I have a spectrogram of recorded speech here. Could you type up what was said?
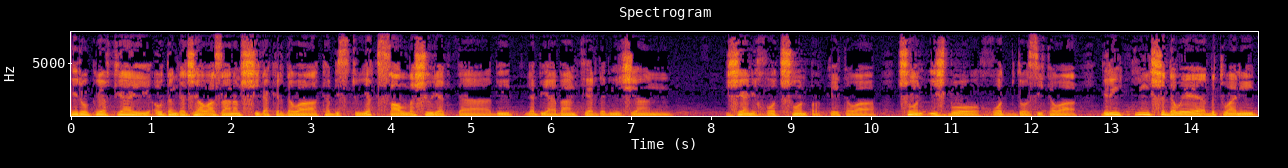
هیرۆگرافیای ئەو دەنگە جیاوازانەم شی دەکردەوە کە بیست و یەک ساڵ لە ژوورێکدا بیت لە بیابان فێر دەبی ژیان ژیانی خۆت چۆن پڕبکەیتەوە چۆن ئیش بۆ خۆت بدۆزیتەوە گرنگترین شت دەوەیە بتوانیت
